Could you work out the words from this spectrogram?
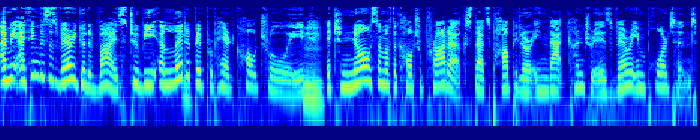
I mean, I think this is very good advice to be a little bit prepared culturally, uh, to know some of the cultural products that's popular in that country is very important.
